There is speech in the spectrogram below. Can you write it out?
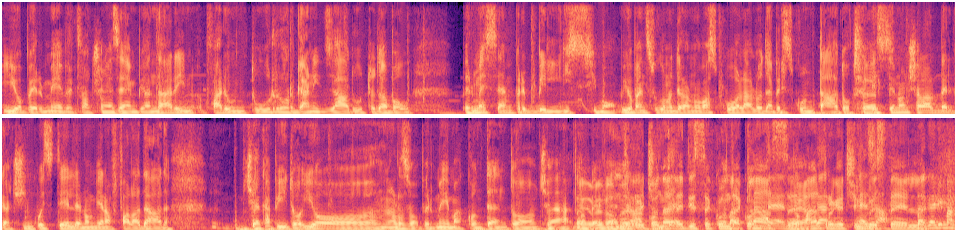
io per me, per faccio un esempio, andare in, fare un tour organizzato, tutto da paura. Per me è sempre bellissimo. Io penso che uno della nuova scuola lo dà per scontato. Certo. E se non c'è l'albergo a 5 stelle non viene a fare la data. Cioè, capito? Io non lo so, per me mi accontento. Cioè, vabbè, avevamo il cioè, regionale acconte- di seconda classe, altro che 5 esatto, stelle. Magari ma-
